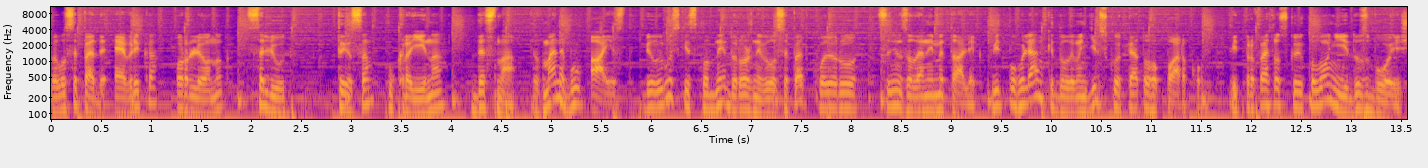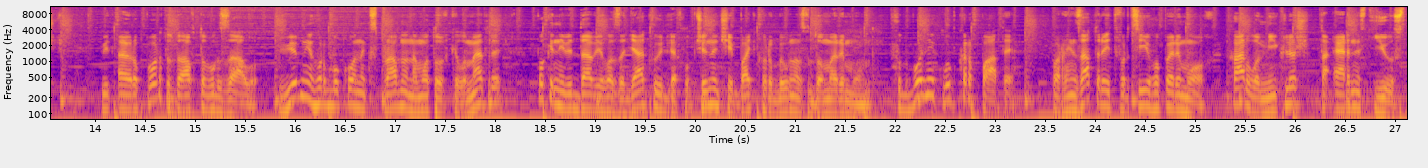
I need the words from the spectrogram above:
велосипеди Евріка, Орльонок, Салют. Тиса, Україна, Десна. В мене був Аїст, білоруський складний дорожній велосипед кольору синьо-зелений металік. Від Погулянки до Левандівського п'ятого парку, від професорської колонії до збоїщ, від аеропорту до автовокзалу. Вірний горбоконик справно намотував кілометри, поки не віддав його за дякую для хлопчини, чий батько робив у нас вдома ремонт. Футбольний клуб Карпати, організатори і творці його перемог Карло Мікльош та Ернест Юст.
